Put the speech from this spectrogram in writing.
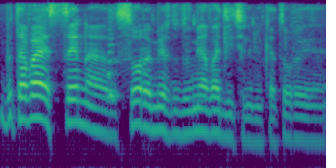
бытовая сцена ссора между двумя водителями, которые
